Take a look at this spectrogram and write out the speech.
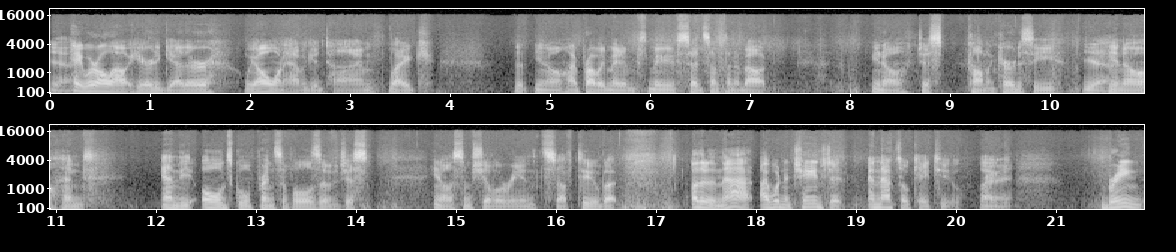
Yeah. hey, we're all out here together. We all want to have a good time. Like, you know, I probably made have maybe have said something about, you know, just common courtesy Yeah. you know, and and the old school principles of just, you know, some chivalry and stuff too. But other than that, I wouldn't have changed it, and that's okay too. Like, Right. bring.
